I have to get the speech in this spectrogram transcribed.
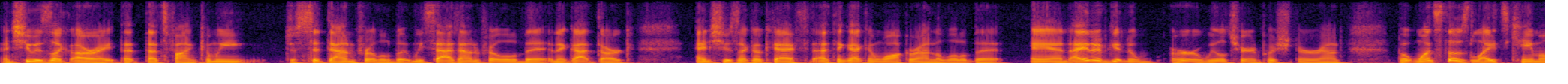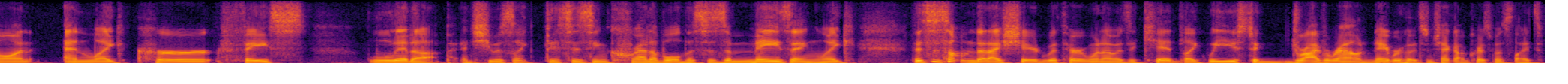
and she was like, "All right, that, that's fine. Can we just sit down for a little bit?" And we sat down for a little bit, and it got dark. And she was like, "Okay, I, f- I think I can walk around a little bit." And I ended up getting a, her a wheelchair and pushing her around. But once those lights came on, and like her face lit up, and she was like, "This is incredible. This is amazing. Like, this is something that I shared with her when I was a kid. Like, we used to drive around neighborhoods and check out Christmas lights."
